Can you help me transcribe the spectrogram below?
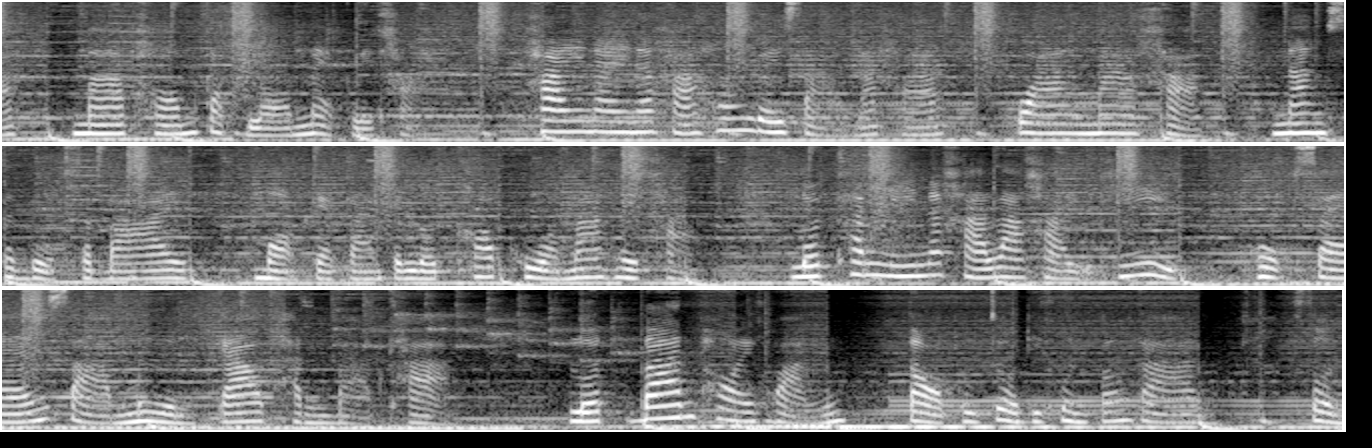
ะ มาพร้อมกับล้อแม็กเลยค่ะ ภายในนะคะห้องโดยสารนะคะ กว้างมากค่ะ นั่งสะดวกสบาย เหมาะแก่การเป็นรถครอบครัวมากเลยค่ะ รถคันนี้นะคะ ราคาอยู่ที่ 639,000 บาทค่ะ ลดบ้านพลอยขวัญตอบทุกโจทย์ที่คุณต้องการ สน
